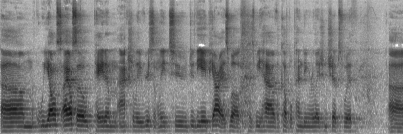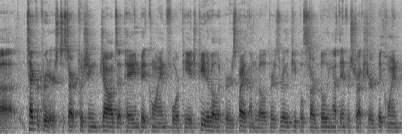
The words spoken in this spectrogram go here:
Um, we also, I also paid him actually recently to do the API as well, because we have a couple pending relationships with uh, tech recruiters to start pushing jobs that pay in Bitcoin for PHP developers, Python developers. Really, people start building out the infrastructure of Bitcoin,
